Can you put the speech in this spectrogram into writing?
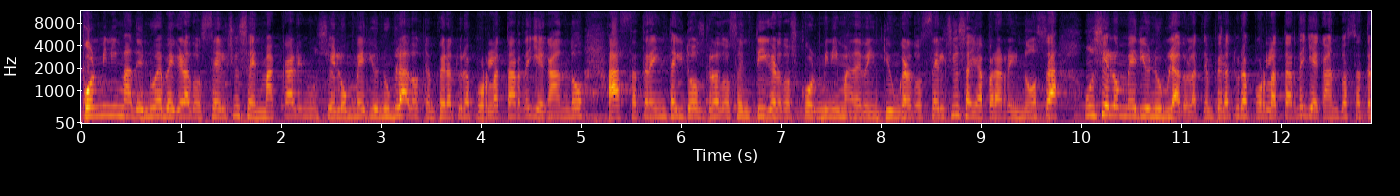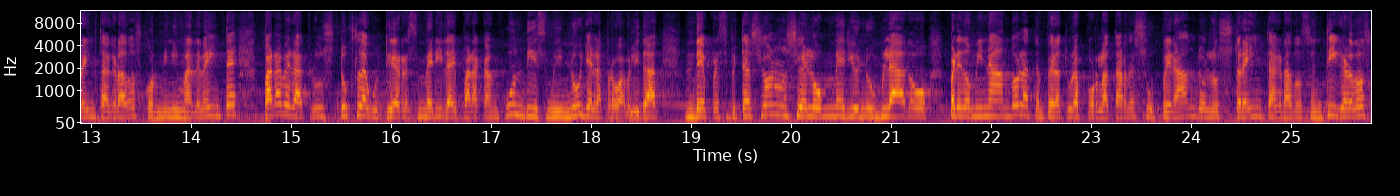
con mínima de 9 grados Celsius. En Macal, en un cielo medio nublado, temperatura por la tarde llegando hasta 32 grados centígrados, con mínima de 21 grados Celsius. Allá para Reynosa, un cielo medio nublado, la temperatura por la tarde llegando hasta 30 grados, con mínima de 20. Para Veracruz, Tuxtla Gutiérrez, Mérida y para Cancún disminuye la probabilidad de precipitación, un cielo medio nublado predominando, la temperatura por la tarde superando los 30 grados centígrados,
